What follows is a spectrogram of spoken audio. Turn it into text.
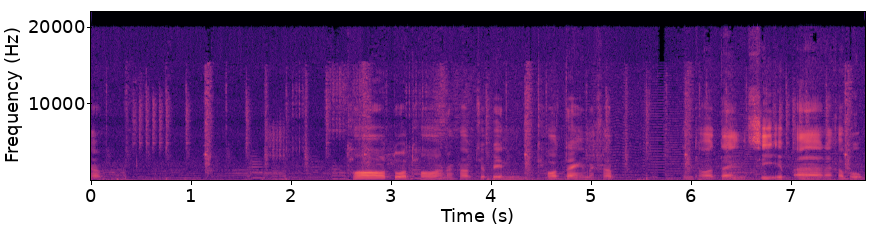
ครับท่อตัวท่อนะครับจะเป็นท่อแต่งนะครับ เป็นท่อแต่ง CFR นะครับผม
